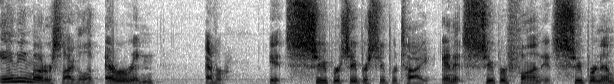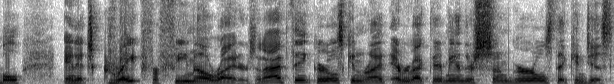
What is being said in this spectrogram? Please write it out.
any motorcycle I've ever ridden ever. It's super, super, super tight and it's super fun. It's super nimble and it's great for female riders. And I think girls can ride every bike there. Man, there's some girls that can just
